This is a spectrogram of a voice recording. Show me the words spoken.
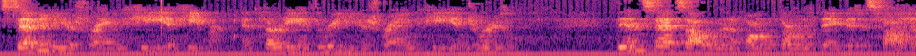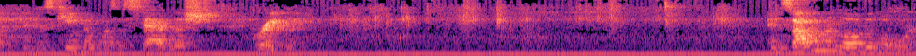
Seven years reigned he in Hebron, and thirty and three years reigned he in Jerusalem. Then sat Solomon upon the throne of David his father, and his kingdom was established greatly. And Solomon loved the Lord,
